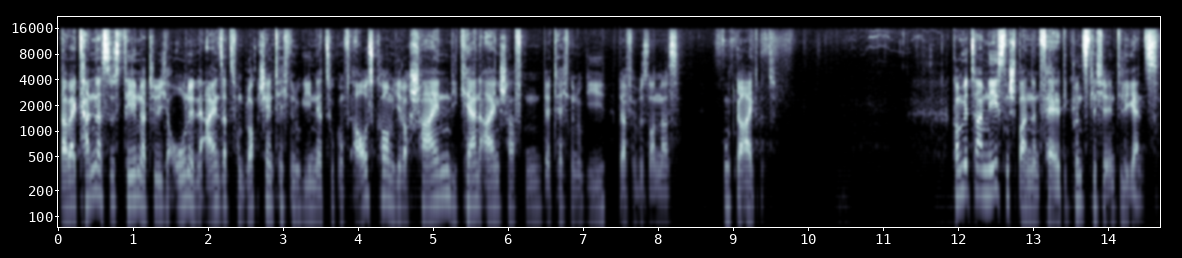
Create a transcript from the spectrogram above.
Dabei kann das System natürlich auch ohne den Einsatz von Blockchain-Technologie in der Zukunft auskommen, jedoch scheinen die Kerneigenschaften der Technologie dafür besonders gut geeignet. Kommen wir zu einem nächsten spannenden Feld, die künstliche Intelligenz.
